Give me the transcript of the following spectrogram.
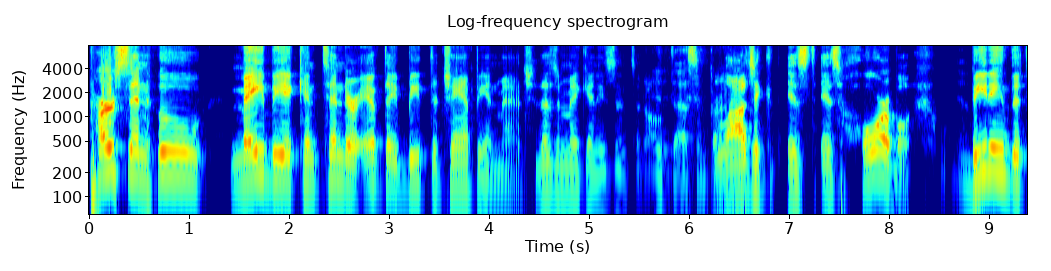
person who may be a contender if they beat the champion match. It doesn't make any sense at all. It doesn't. Bro. logic is is horrible. Beating the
